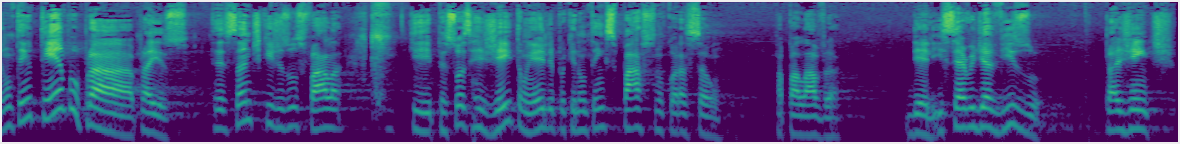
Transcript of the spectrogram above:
Eu não tenho tempo para isso. Interessante que Jesus fala que pessoas rejeitam ele porque não tem espaço no coração a palavra dele. E serve de aviso para a gente.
